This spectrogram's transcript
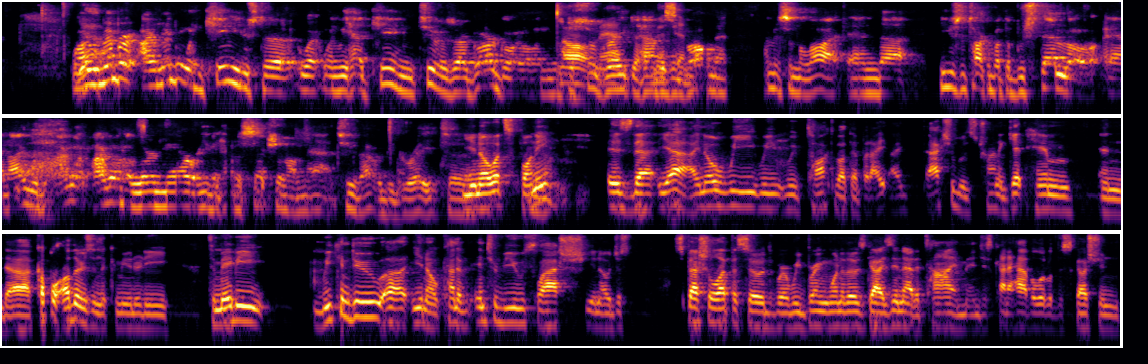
well, yeah. I remember I remember when King used to when we had King too as our gargoyle, and it was oh, so man. great to have his involvement. I miss him a lot, and. Uh, he used to talk about the Bustelo, and I would I want I want to learn more or even have a section on that too. That would be great. To, you know what's funny you know. is that yeah, I know we we we've talked about that, but I, I actually was trying to get him and uh, a couple others in the community to maybe we can do uh, you know kind of interview slash you know just special episodes where we bring one of those guys in at a time and just kind of have a little discussion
